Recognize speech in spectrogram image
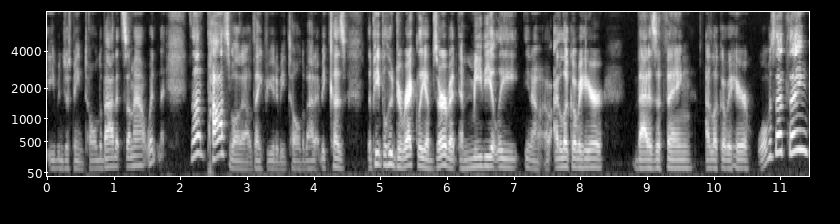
even just being told about it somehow, it's not possible, I don't think, for you to be told about it because the people who directly observe it immediately, you know, I look over here, that is a thing. I look over here, what was that thing?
